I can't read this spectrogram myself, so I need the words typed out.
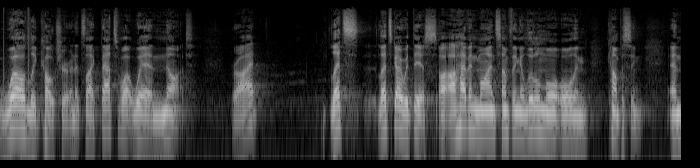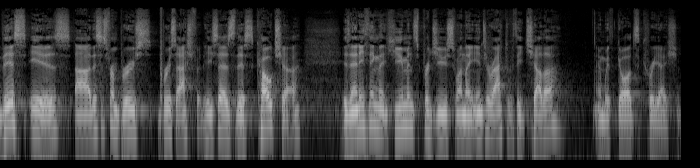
worldly culture, and it's like that's what we're not, right? Let's, let's go with this. I, I have in mind something a little more all encompassing. And this is, uh, this is from Bruce, Bruce Ashford. He says this culture is anything that humans produce when they interact with each other and with God's creation.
